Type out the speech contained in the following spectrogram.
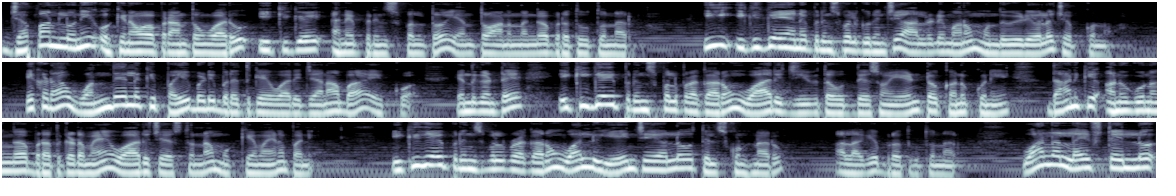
జపాన్లోని ఒకినవా ప్రాంతం వారు ఇకిగై అనే ప్రిన్సిపల్తో ఎంతో ఆనందంగా బ్రతుకుతున్నారు. ఈ ఇకిగై అనే ప్రిన్సిపల్ గురించి ఆల్రెడీ మనం ముందు వీడియోలో చెప్పుకున్నాం. ఇక్కడ వందేళ్ళకి పైబడి బ్రతికే వారి జనాభా ఎక్కువ. ఎందుకంటే ఇకిగై ప్రిన్సిపల్ ప్రకారం వారి జీవిత ఉద్దేశం ఏంటో కనుక్కుని దానికి అనుగుణంగా బ్రతకడమే వారు చేస్తున్న ముఖ్యమైన పని. ఇకిగై ప్రిన్సిపల్ ప్రకారం వాళ్ళు ఏం చేయాలో తెలుసుకుంటున్నారు. అలాగే బ్రతుకుతున్నారు. వాళ్ళ లైఫ్ స్టైల్లో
